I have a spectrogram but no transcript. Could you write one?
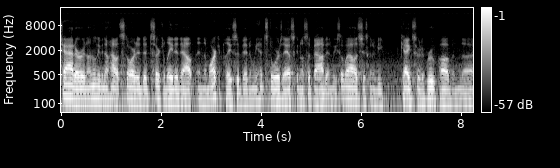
chatter, and I don't even know how it started, it circulated out in the marketplace a bit, and we had stores asking us about it, and we said, well, it's just going to be kegs for the brew pub. and uh,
